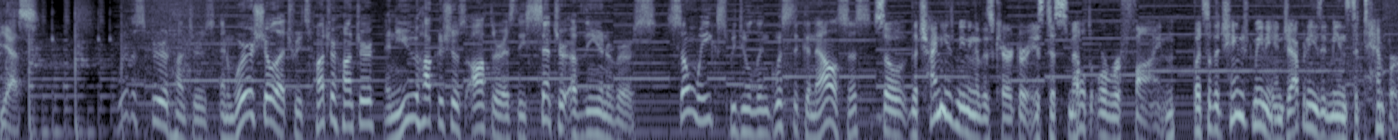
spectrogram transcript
Yes. We're the Spirit Hunters, and we're a show that treats Hunter Hunter and Yu Yu Hakusho's author as the center of the universe. Some weeks we do linguistic analysis. So the Chinese meaning of this character is to smelt or refine, but so the changed meaning in Japanese it means to temper.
